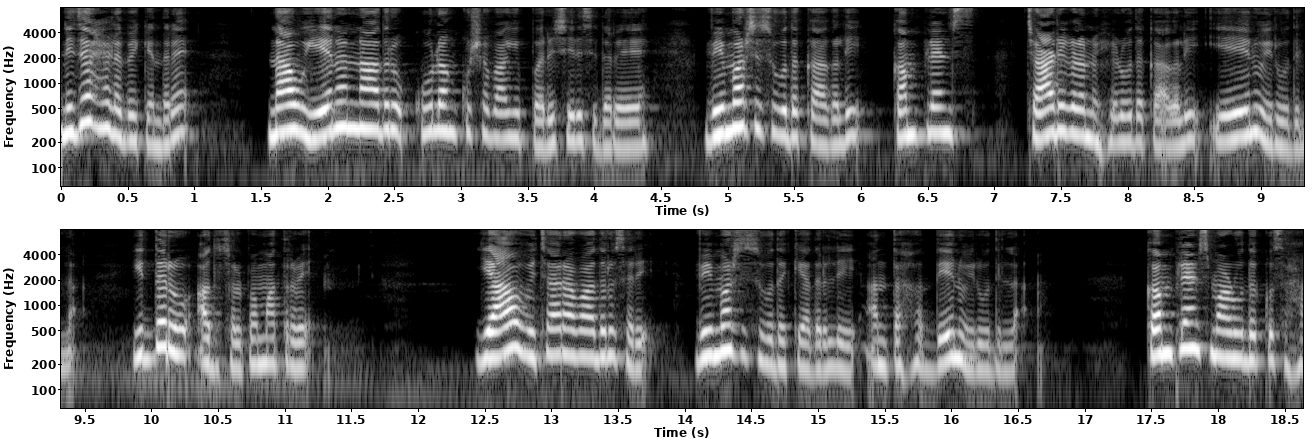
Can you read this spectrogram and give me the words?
ನಿಜ ಹೇಳಬೇಕೆಂದರೆ ನಾವು ಏನನ್ನಾದರೂ ಕೂಲಂಕುಷವಾಗಿ ಪರಿಶೀಲಿಸಿದರೆ, ವಿಮರ್ಶಿಸುವುದಕ್ಕಾಗಲಿ, ಕಂಪ್ಲೇಂಟ್ಸ್, ಚಾಡಿಗಳನ್ನು ಹೇಳುವುದಕ್ಕಾಗಲಿ ಏನೂ ಇರುವುದಿಲ್ಲ. ಇದ್ದರೂ ಅದು ಸ್ವಲ್ಪ ಮಾತ್ರವೇ. ಯಾವ ವಿಚಾರವಾದರೂ ಸರಿ ವಿಮರ್ಶಿಸುವುದಕ್ಕೆ ಅದರಲ್ಲಿ ಅಂತಹದ್ದೇನೂ ಇರುವುದಿಲ್ಲ. ಕಂಪ್ಲೇಂಟ್ಸ್ ಮಾಡುವುದಕ್ಕೂ ಸಹ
